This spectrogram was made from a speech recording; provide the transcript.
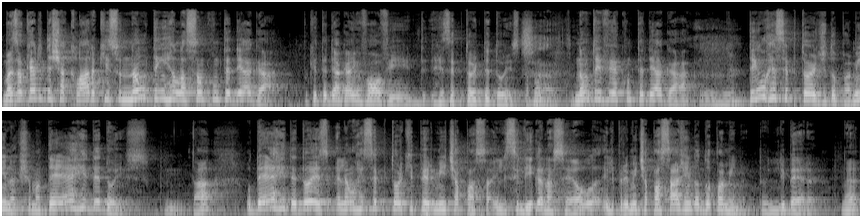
Mas eu quero deixar claro que isso não tem relação com TDAH. Porque TDAH envolve receptor D2, tá bom? Certo. Não tem a ver com TDAH. Tem um receptor de dopamina que chama DRD2. Tá? O DRD2 ele é um receptor que permite a passagem. Ele se liga na célula, ele permite a passagem da dopamina. Então ele libera. Né?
